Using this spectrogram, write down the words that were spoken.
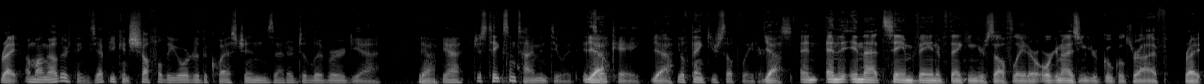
Right. Among other things. Yep. You can shuffle the order of the questions that are delivered. Yeah. yeah. Yeah. Just take some time and do it. It's Yeah. okay. Yeah. You'll thank yourself later. Yes, and and in that same vein of thanking yourself later, organizing your Google Drive, right?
